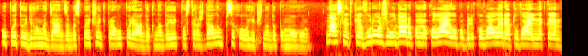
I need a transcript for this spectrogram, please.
опитують громадян, забезпечують правопорядок, надають постраждалим психологічну допомогу. Наслідки ворожого удару по Миколаєву опублікували рятувальники.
